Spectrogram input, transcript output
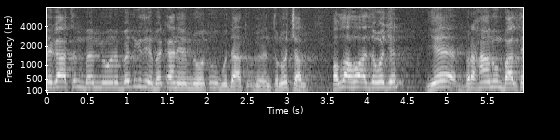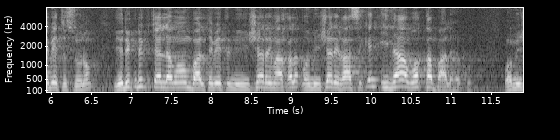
ንጋትም በሚሆንበት ጊዜ በቀን የሚወጡ ጉዳት እንትኖች አሉ። አላሁ አዘ ወጀል የብርሃኑን ባልተቤት እሱ ነው። የድቅድቅ ጨለማውን ባልተቤት ሚን ማ ኸለቅ ወሚን ጋሲቅን ኢዛ ወቀብ አለህ እኮ ወሚን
